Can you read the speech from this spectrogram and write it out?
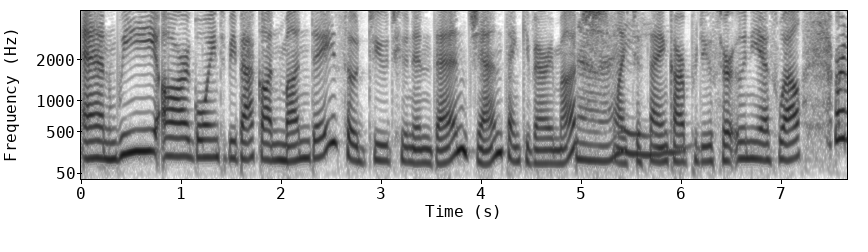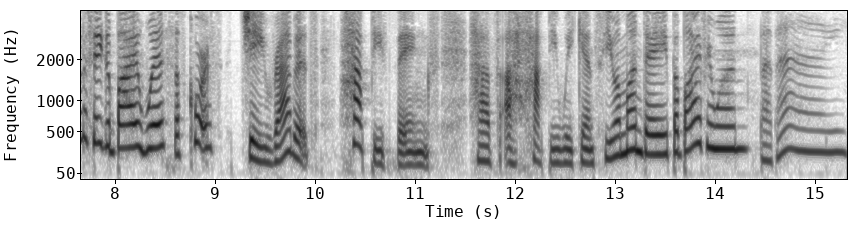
And we are going to be back on Monday. So do tune in then. Jen, thank you very much. All I'd like to thank our producer, Uni, as well. We're going to say goodbye with, of course, J Rabbit's Happy Things. Have a happy weekend. See you on Monday. Bye bye, everyone. Bye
